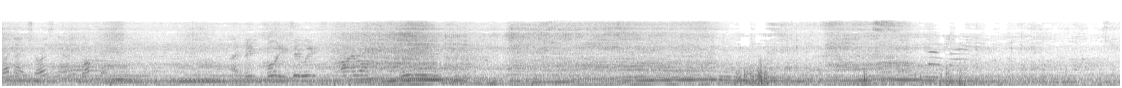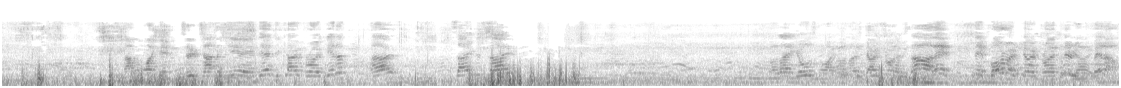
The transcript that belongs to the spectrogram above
Got no choice now, he blocked it. A big 42 inch high rock building. Nothing like getting two ton in the air. Down your GoPro, get it? No? Save to save? Well, they're yours, Michael, those GoPros. Ah, they're, they're borrowed GoPros. They're even better.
